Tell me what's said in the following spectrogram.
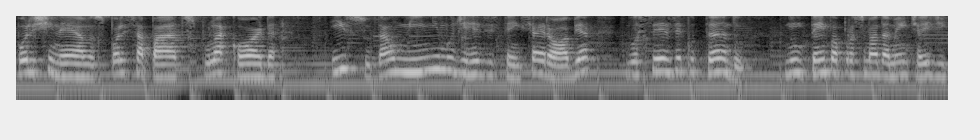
polichinelos, polissapatos, pular corda. Isso dá um mínimo de resistência aeróbia, você executando num tempo aproximadamente aí de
